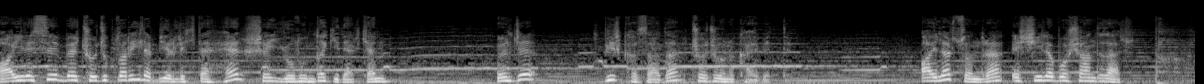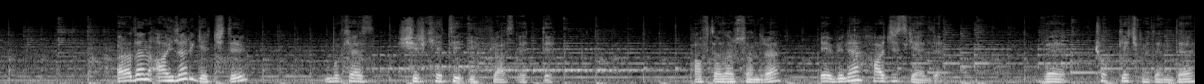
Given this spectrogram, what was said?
Ailesi ve çocuklarıyla birlikte her şey yolunda giderken Önce bir kazada çocuğunu kaybetti. Aylar sonra eşiyle boşandılar. Aradan aylar geçti. Bu kez şirketi iflas etti. Haftalar sonra evine haciz geldi. Ve çok geçmeden de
